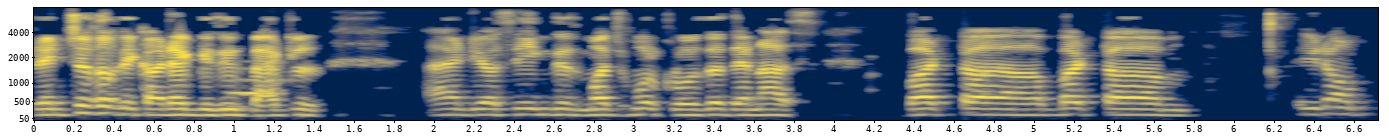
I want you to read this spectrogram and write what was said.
trenches of the cardiac disease battle. And you're seeing this much more closer than us. But uh, but um, you know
